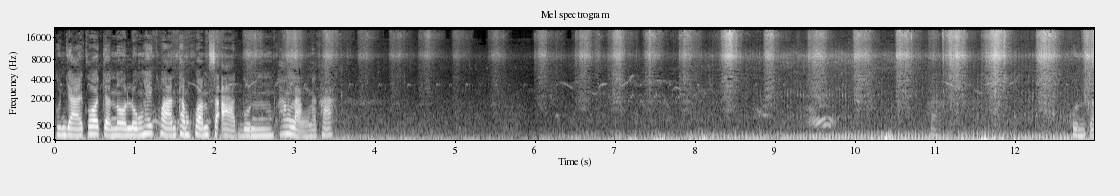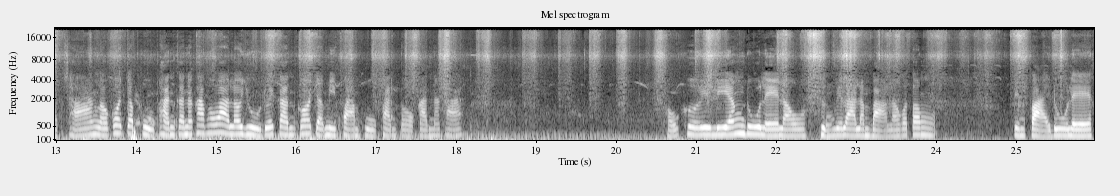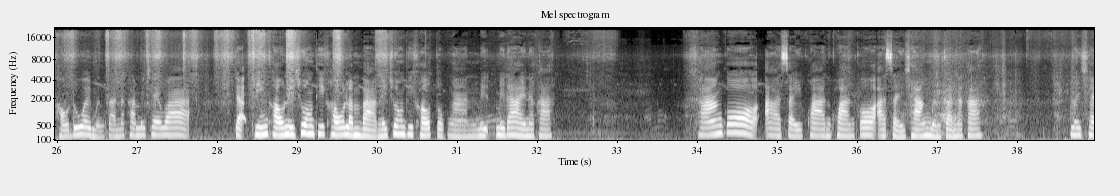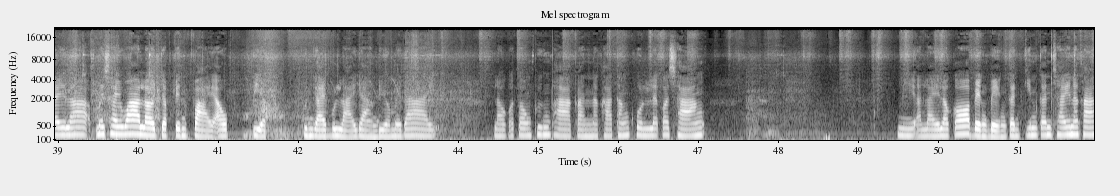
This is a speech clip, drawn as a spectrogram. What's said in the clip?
คุณยายก็จะนอนลงให้ควานทำความสะอาดบนข้างหลังนะคะค่ะคนกับช้างเราก็จะผูกพันกันนะคะ เพราะว่าเราอยู่ด้วยกันก็จะมีความผูกพันต่อกันนะคะ เขาเคยเลี้ยงดูแลเราถึงเวลาลำบากเราก็ต้องเป็นฝ่ายดูแลเขาด้วยเหมือนกันนะคะ ไม่ใช่ว่า จะทิ้งเขาในช่วงที่เขาลำบากในช่วงที่เขาตกงานไม่ไม่ได้นะคะ ช้างก็อาศัยควานควานก็อาศัยช้างเหมือนกันนะคะ ไม่ใช่ละไม่ใช่ว่าเราจะเป็นฝ่ายเอาเปรียบคุณยายบุญหลายอย่างเดียวไม่ได้ เราก็ต้องพึ่งพากันนะคะ ทั้งคนและก็ช้าง มีอะไรแล้วก็แบ่งๆกันกินกันใช้นะคะ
